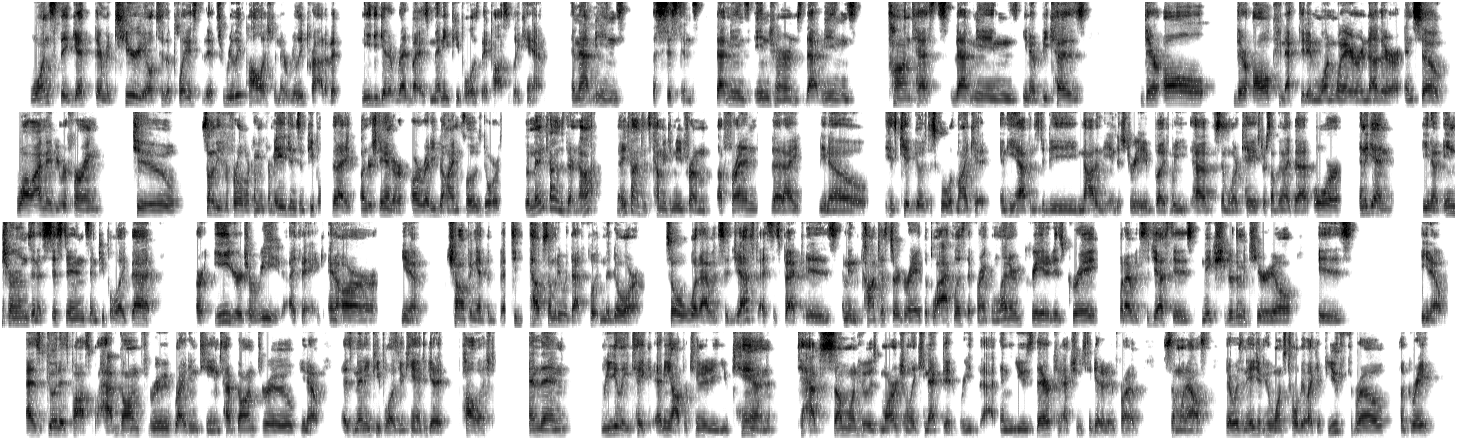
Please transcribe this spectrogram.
once they get their material to the place that it's really polished and they're really proud of it, need to get it read by as many people as they possibly can. And that means assistants, that means interns, that means contests, that means, you know, because they're all they're all connected in one way or another. And so while I may be referring to some of these referrals are coming from agents and people that I understand are already behind closed doors. But many times they're not. Many times it's coming to me from a friend that I, you know, his kid goes to school with my kid and he happens to be not in the industry, but we have similar taste or something like that. Or, and again, you know, interns and assistants and people like that are eager to read, I think, and are, you know, chomping at the bit to help somebody with that foot in the door. So what I would suggest, I suspect, is I mean, contests are great. The blacklist that Franklin Leonard created is great. What I would suggest is make sure the material is, you know, as good as possible. Have gone through writing teams, have gone through, you know, as many people as you can to get it polished. And then really take any opportunity you can to have someone who is marginally connected read that and use their connections to get it in front of someone else. There was an agent who once told me, like, if you throw a great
